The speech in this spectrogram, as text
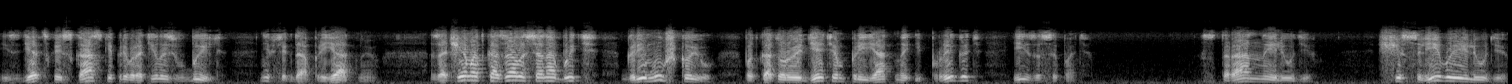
Из детской сказки превратилась в быль, не всегда приятную. Зачем отказалась она быть гремушкою, под которую детям приятно и прыгать, и засыпать. Странные люди, счастливые люди.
